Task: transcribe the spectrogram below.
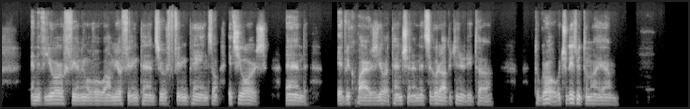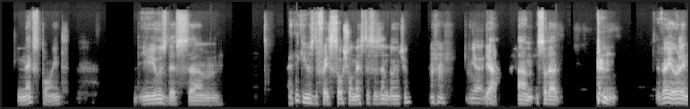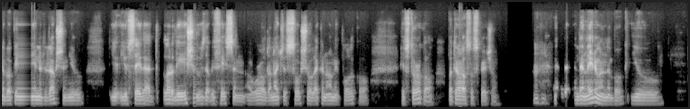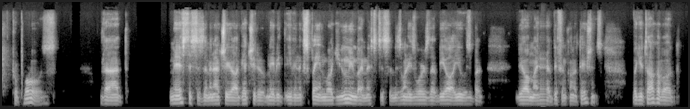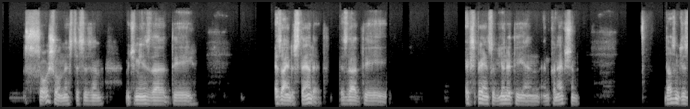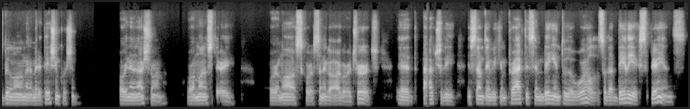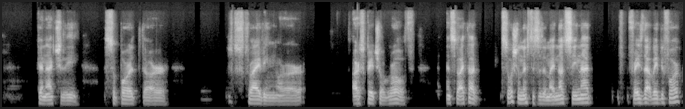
and if you're feeling overwhelmed, you're feeling tense, you're feeling pain, so it's yours, and it requires your attention, and it's a good opportunity to to grow, which leads me to my um, next point. You use this, um, I think you use the phrase social mysticism, don't you? Mm-hmm. Yeah. Yeah. Um, so that very early in the book, in, in introduction, you, you you say that a lot of the issues that we face in our world are not just social, economic, political, historical, but they're also spiritual. Mm-hmm. And, and, then later in the book, you propose that mysticism, and actually I'll get you to maybe even explain what you mean by mysticism, is one of these words that we all use, but they all might have different connotations. But you talk about social mysticism, which means that the, as I understand it, is that the experience of unity and, and connection doesn't just belong on a meditation cushion or in an ashram or a monastery or a mosque or a synagogue or a church. it actually is something we can practice and bring into the world so that daily experience can actually support our striving or our, our spiritual growth. And so I thought social mysticism, I'd not seen that phrase that way before.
